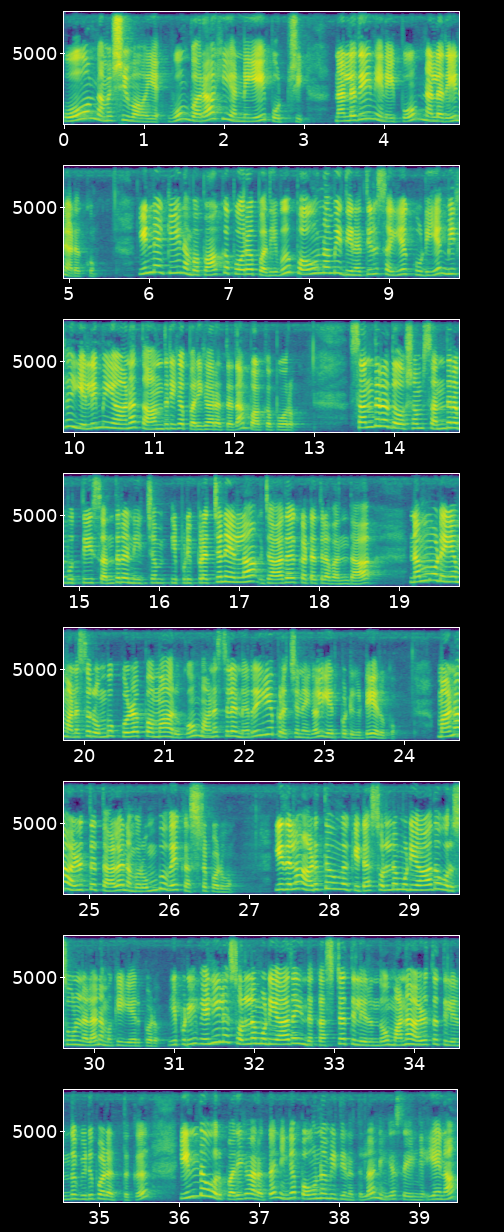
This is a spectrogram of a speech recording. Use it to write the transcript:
ஓம் நம சிவாய ஓம் வராகி அன்னையே போற்றி. நல்லதே நினைப்போம் நல்லதே நடக்கும். இன்னைக்கு நம்ம பார்க்க போகிற பதிவு பௌர்ணமி தினத்தில் செய்யக்கூடிய மிக எளிமையான தாந்திரிக பரிகாரத்தை தான் பார்க்க போகிறோம் சந்திர தோஷம் சந்திர புத்தி சந்திர நீச்சம் இப்படி பிரச்சனையெல்லாம் ஜாதக கட்டத்தில் வந்தால் நம்முடைய மனசு ரொம்ப குழப்பமாக இருக்கும். மனசில் நிறைய பிரச்சனைகள் ஏற்பட்டுக்கிட்டே இருக்கும். மன அழுத்தத்தால் நம்ம ரொம்பவே கஷ்டப்படுவோம். இதெல்லாம் அடுத்தவங்க கிட்ட சொல்ல முடியாத ஒரு சூழ்நிலை நமக்கு ஏற்படும். இப்படி வெளியில் சொல்ல முடியாத இந்த கஷ்டத்திலிருந்தோ மன அழுத்தத்திலிருந்தோ விடுபடுறதுக்கு இந்த ஒரு பரிகாரத்தை நீங்கள் பௌர்ணமி தினத்தில் நீங்கள் செய்யுங்க. ஏன்னா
